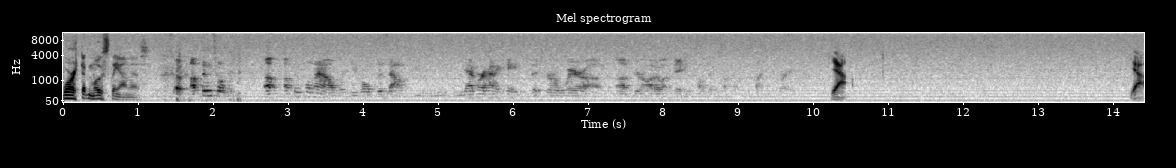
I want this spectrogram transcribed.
worked mostly on this. So up until up, up until now, when you rolled this out, you never had a case that you're aware of of your auto updating something something Yeah. Yeah.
